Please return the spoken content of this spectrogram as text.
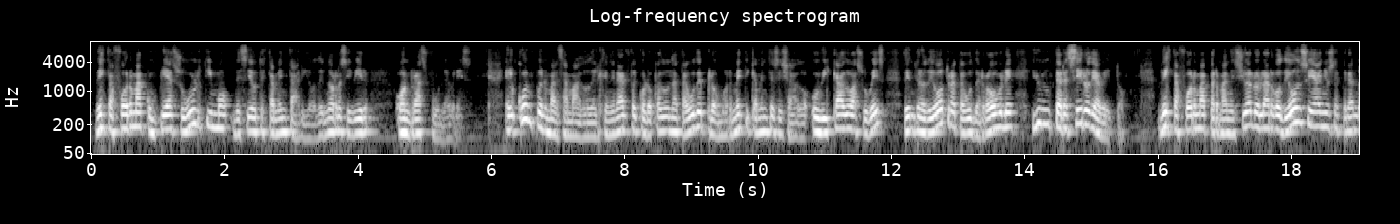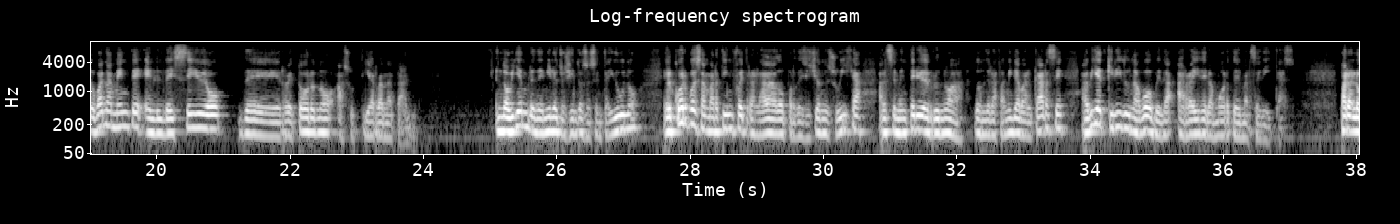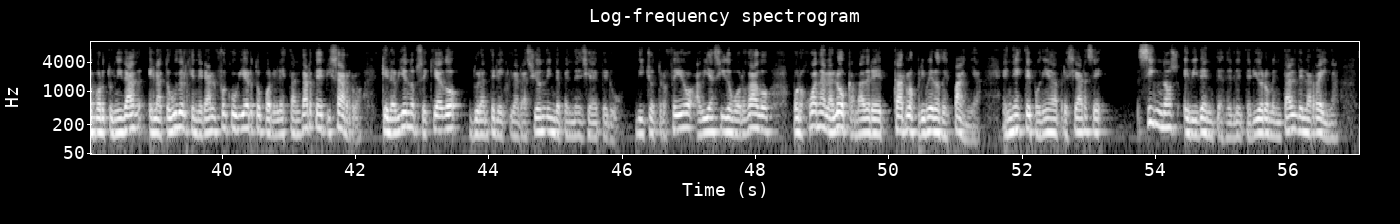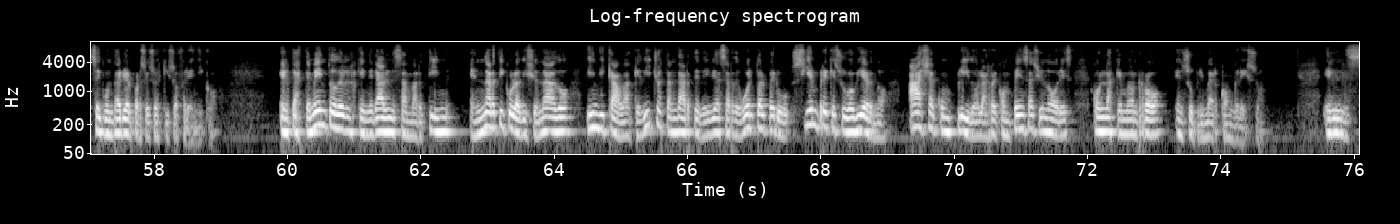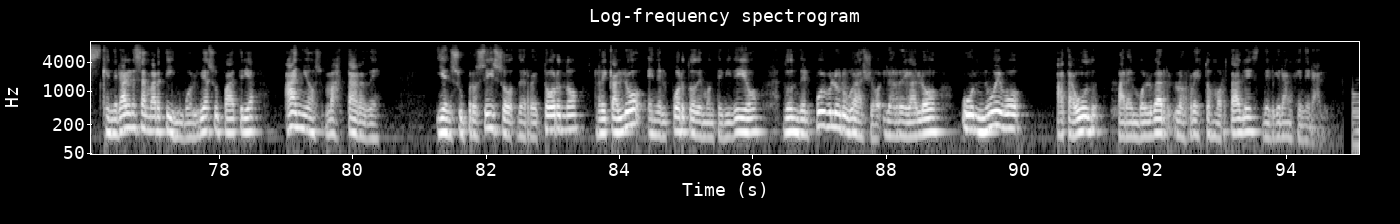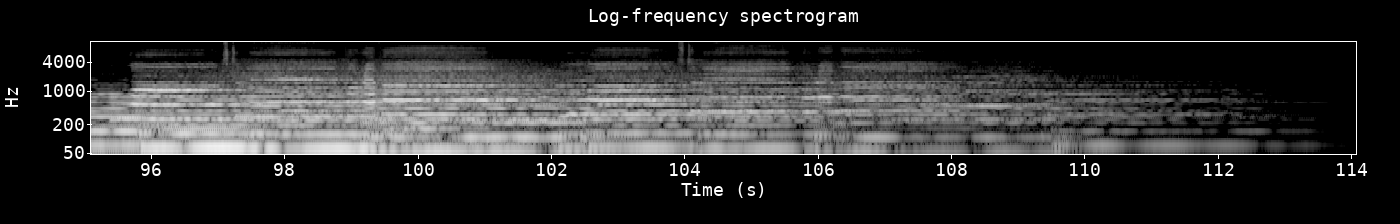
De esta forma cumplía su último deseo testamentario de no recibir honras fúnebres. El cuerpo embalsamado del general fue colocado en un ataúd de plomo herméticamente sellado, ubicado a su vez dentro de otro ataúd de roble y un tercero de abeto. De esta forma permaneció a lo largo de 11 años esperando vanamente el deseo de retorno a su tierra natal. En noviembre de 1861, el cuerpo de San Martín fue trasladado por decisión de su hija al cementerio de Brunois, donde la familia Balcarce había adquirido una bóveda a raíz de la muerte de Merceditas. Para la oportunidad, el ataúd del general fue cubierto por el estandarte de Pizarro, que le habían obsequiado durante la declaración de independencia de Perú. Dicho trofeo había sido bordado por Juana la Loca, madre de Carlos I de España. En este podían apreciarse signos evidentes del deterioro mental de la reina, secundario al proceso esquizofrénico. El testamento del general San Martín, en un artículo adicionado, indicaba que dicho estandarte debía ser devuelto al Perú siempre que su gobierno haya cumplido las recompensas y honores con las que me honró en su primer congreso. El general San Martín volvió a su patria años más tarde y en su proceso de retorno recaló en el puerto de Montevideo donde el pueblo uruguayo le regaló un nuevo ataúd para envolver los restos mortales del gran general.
